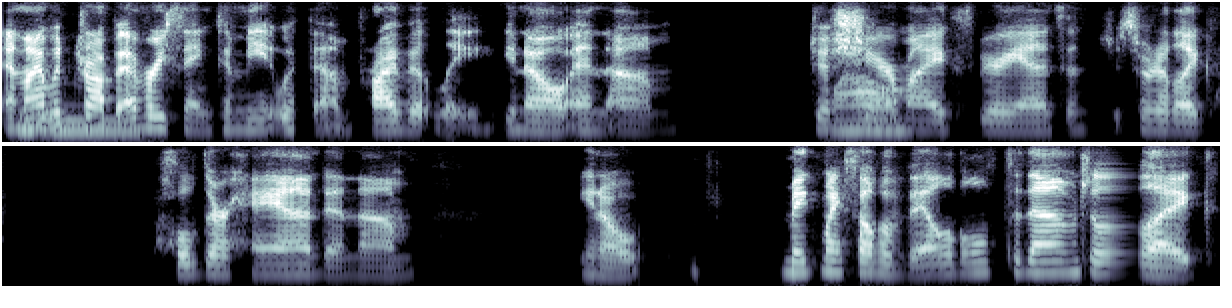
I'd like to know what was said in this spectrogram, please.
And mm. I would drop mm. everything to meet with them privately, you know, and um, just wow. share my experience and just sort of like hold their hand and, um, you know, make myself available to them to like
